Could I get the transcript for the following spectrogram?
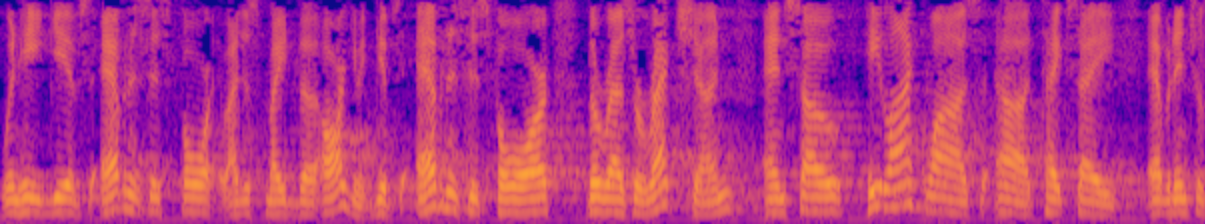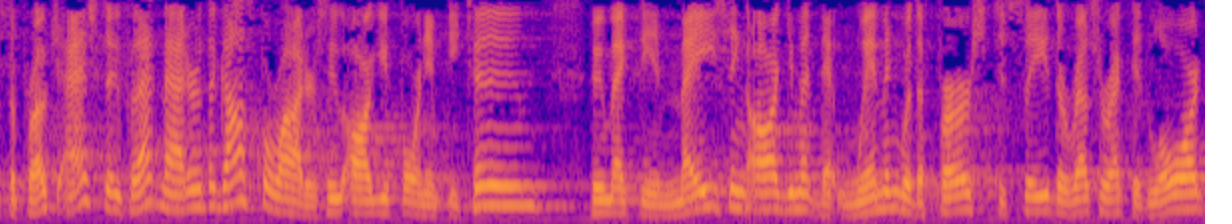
when he gives evidences for, I just made the argument, gives evidences for the resurrection, and so he likewise uh, takes a evidentialist approach, as do, for that matter, the gospel writers who argue for an empty tomb, who make the amazing argument that women were the first to see the resurrected Lord,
